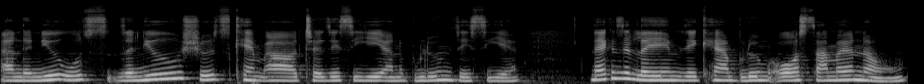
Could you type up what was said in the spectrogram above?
and the new woods, the new shoots came out this year and bloom this year. Like the name, they can bloom all summer long.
